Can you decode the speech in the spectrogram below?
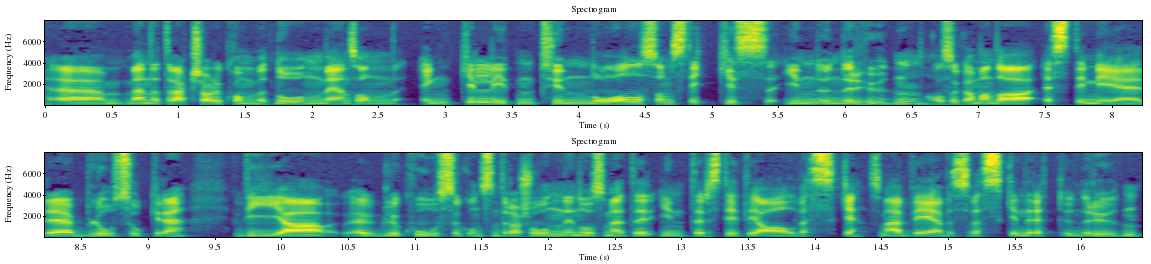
eh, Men etter hvert så har det kommet noen med en sånn enkel, liten, tynn nål som stikkes inn under huden. Og så kan man da estimere blodsukkeret via eh, glukosekonsentrasjonen i noe som heter interstitialvæske, som er vevsvæsken rett under huden.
